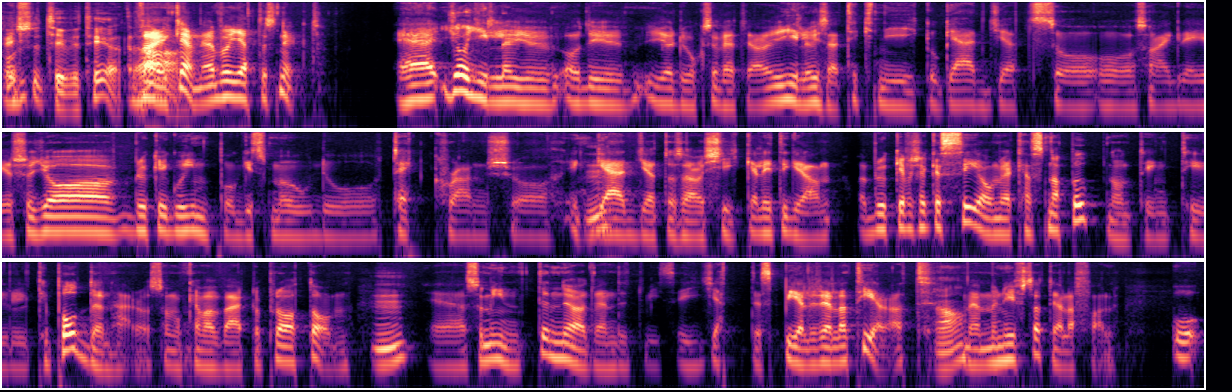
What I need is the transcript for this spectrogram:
positivitet. ja. Verkligen, det var jättesnyggt. Eh, jag gillar ju, och det gör du också vet jag, jag gillar ju så teknik och gadgets och, och sådana grejer. Så jag brukar gå in på Gizmodo och Techcrunch och Gadget och så här och kika lite grann. Jag brukar försöka se om jag kan snappa upp någonting till, till podden här och som kan vara värt att prata om. Mm. Eh, som inte nödvändigtvis är jättespelrelaterat, Ja. men, men hyfsat i alla fall. Och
